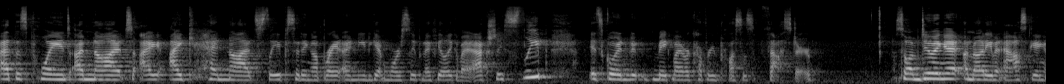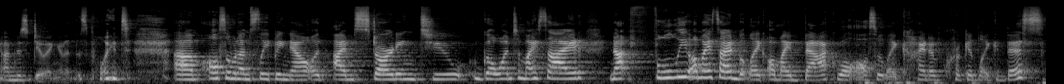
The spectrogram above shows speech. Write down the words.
at this point i'm not i i cannot sleep sitting upright i need to get more sleep and i feel like if i actually sleep it's going to make my recovery process faster so I'm doing it. I'm not even asking. I'm just doing it at this point. Um, also, when I'm sleeping now, I'm starting to go onto my side, not fully on my side, but like on my back while also like kind of crooked like this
